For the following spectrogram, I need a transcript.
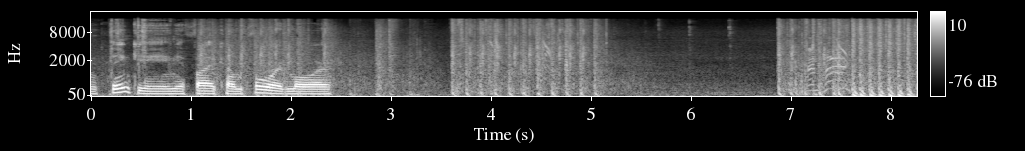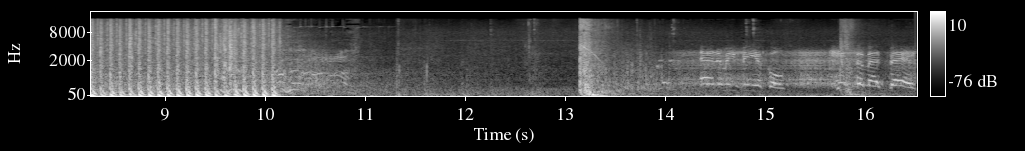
I'm thinking if I come forward more. I'm hurt. Enemy vehicles. Keep them at bay.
